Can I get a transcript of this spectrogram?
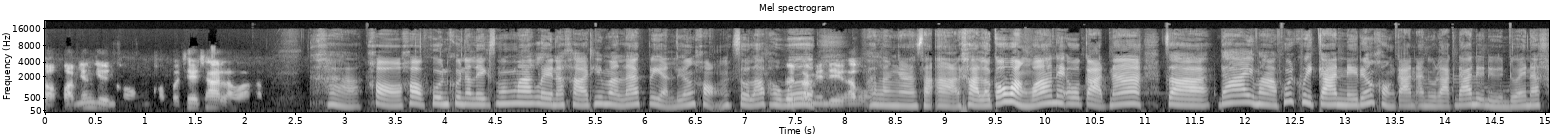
ต่อความยั่งยืนของของประเทศชาติเราอะครับ ค่ะ ขอขอบคุณคุณอเล็กซ์มาก ๆ เลยนะคะ ที่มาแลกเปลี่ยนเรื่องของโซลาร์พาวเวด้วยอควาร์มยินดีครับผมพลังงานสะอาดค่ะ แล้วก็หวังว่าในโอกาสหน้าจะได้มาพูดคุยกันในเรื่องของการอนุรักษ์ด้านอื่น ๆ ด้วยนะค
